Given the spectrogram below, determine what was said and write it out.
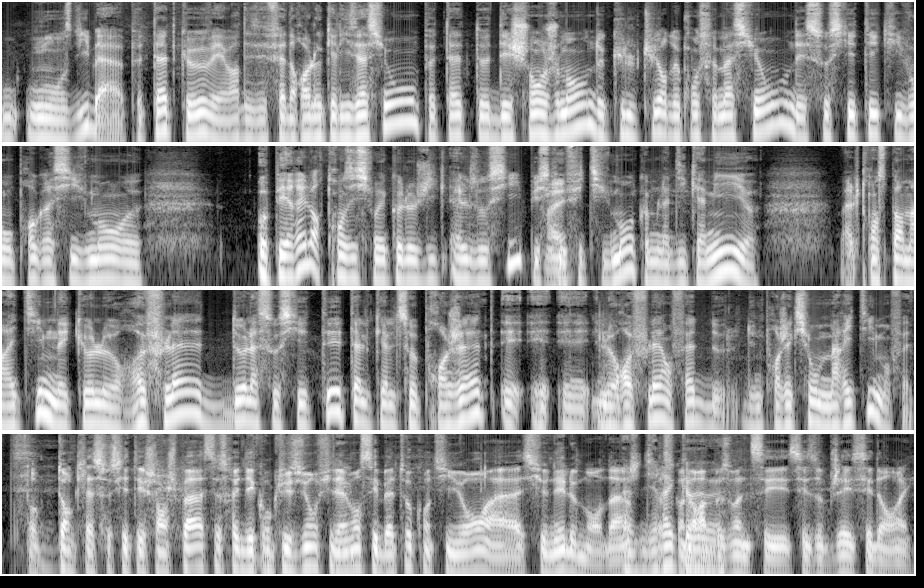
où, où on se dit bah, peut-être qu'il va y avoir des effets de relocalisation, peut-être des changements de culture de consommation, des sociétés qui vont progressivement euh, opérer leur transition écologique elles aussi, puisqu'effectivement, ouais. comme l'a dit Camille, euh, bah, le transport maritime n'est que le reflet de la société telle qu'elle se projette et, et, et, le reflet en fait d'une projection maritime en fait. Donc tant que la société change pas, ce serait une des conclusions finalement ces bateaux continueront à sillonner le monde. Hein, bah, je dirais qu'on que... aura besoin de ces, ces, objets et ces denrées.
